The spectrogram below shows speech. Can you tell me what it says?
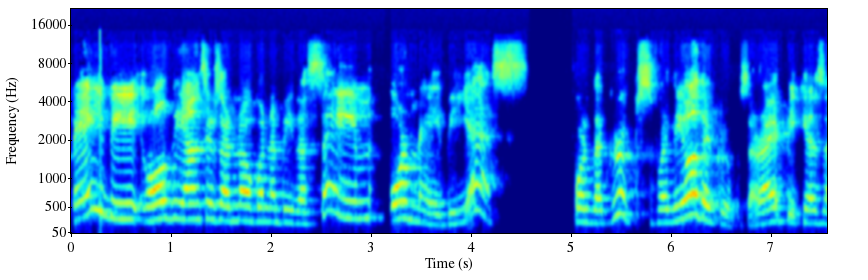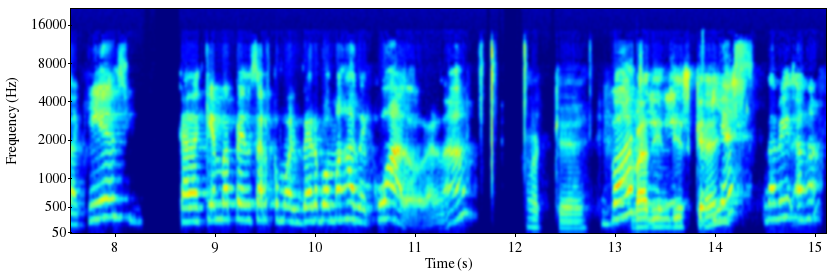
Maybe all the answers are not going to be the same, or maybe yes, for the groups, for the other groups, all right? Because aquí es, cada quien va a pensar como el verbo más adecuado, ¿verdad? Okay. But, in this case, yes, David, ajá.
